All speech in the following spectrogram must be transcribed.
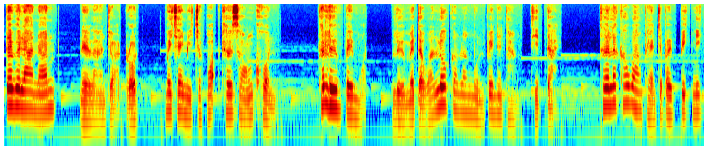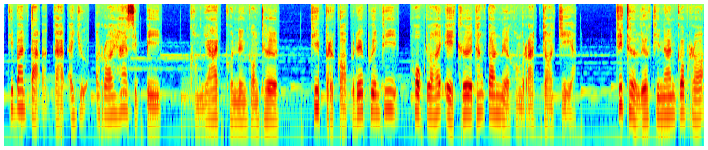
แต่เวลานั้นในลานจอดรถไม่ใช่มีเฉพาะเธอสองคนเธอลืมไปหมด ลืมแม้แต่ว่าโลกกำลังหมุนไปในทางทิศใด เธอและเขาวางแผนจะไปปิกนิกที่บ้านตากอากาศอายุ 150 ปี ของญาติคนหนึ่งของเธอ ที่ประกอบไปด้วยพื้นที่ 600 เอเคอร์ทั้งตอนเหนือของรัฐจอร์เจีย ที่เธอเลือกที่นั่นก็เพราะ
